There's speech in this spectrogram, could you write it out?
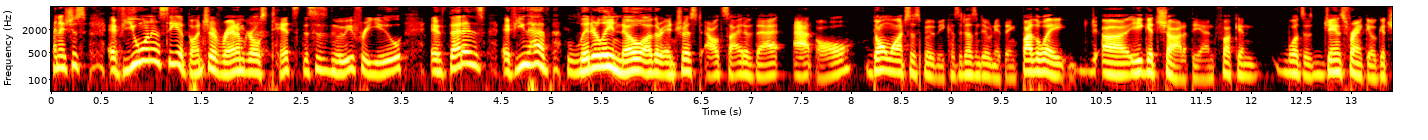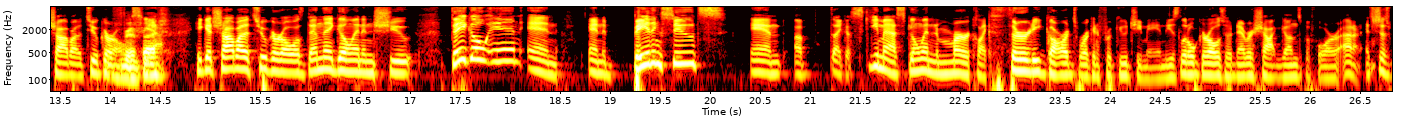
and it's just if you want to see a bunch of random girls' tits, this is the movie for you. If that is, if you have literally no other interest outside of that at all, don't watch this movie because it doesn't do anything. By the way, uh, he gets shot at the end. Fucking what's it? James Franco gets shot by the two girls. Yeah, he gets shot by the two girls. Then they go in and shoot. They go in and and bathing suits and a like a ski mask go in and murk like 30 guards working for Gucci Mane. These little girls who had never shot guns before. I don't. It's just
